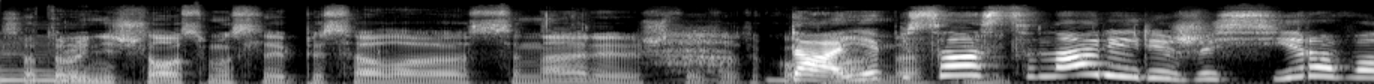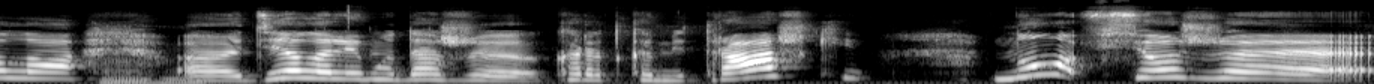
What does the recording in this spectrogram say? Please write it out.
Сотрудничала, в смысле, писала сценарий, что-то такое? Да, я писала сценарий, режиссировала, угу. делали мы даже короткометражки, но все же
